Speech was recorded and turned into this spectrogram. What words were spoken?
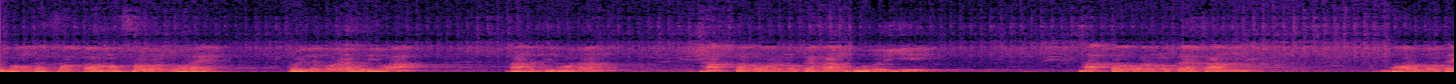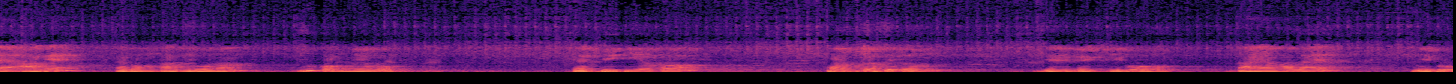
এবং তার সৎ ধর্ম শ্রবণ করে তৈলে মনে করিবা, তার জীবনান সাত্তক হওয়ার মতো একান গুণ হইয়ে সাত্তক হওয়ার মতো একান ধর্মতে আগে এবং তার জীবনান সুকময় হব। তৃতীয়ত পঞ্চশীলুন যে ব্যক্তিব দায়া গলে নিগু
